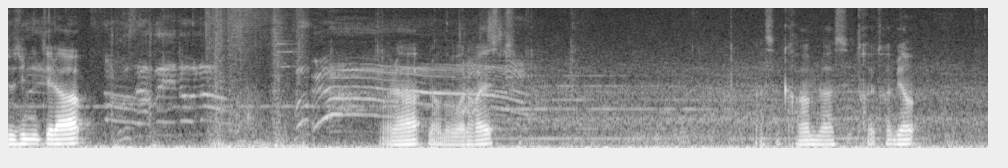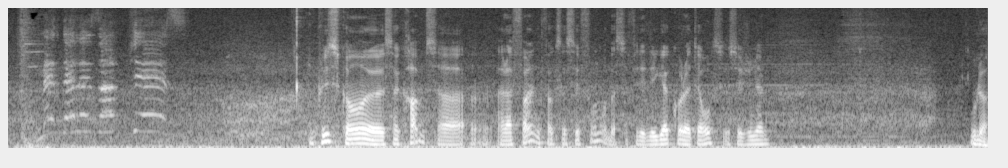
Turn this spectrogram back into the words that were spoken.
Deux unités là. Voilà, là on envoie le reste. Ah, ça crame là, c'est très très bien. En plus, quand euh, ça crame, ça, à la fin, une fois que ça s'effondre, bah, ça fait des dégâts collatéraux, c'est- génial. Oula.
